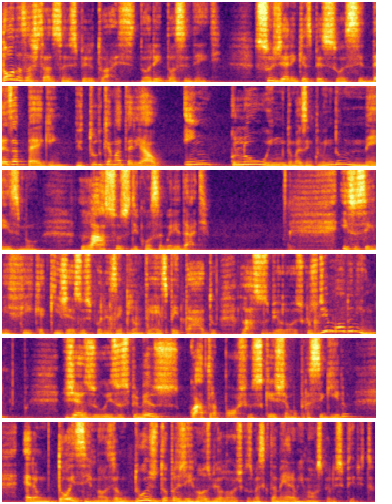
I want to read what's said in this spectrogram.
Todas as tradições espirituais, do Oriente e Ocidente, sugerem que as pessoas se desapeguem de tudo que é material, incluindo, mas incluindo mesmo, laços de consanguinidade. Isso significa que Jesus, por exemplo, não tenha respeitado laços biológicos de modo nenhum. Jesus, os primeiros quatro apóstolos que ele chamou para segui-lo, eram dois irmãos, eram duas duplas de irmãos biológicos, mas que também eram irmãos pelo Espírito.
